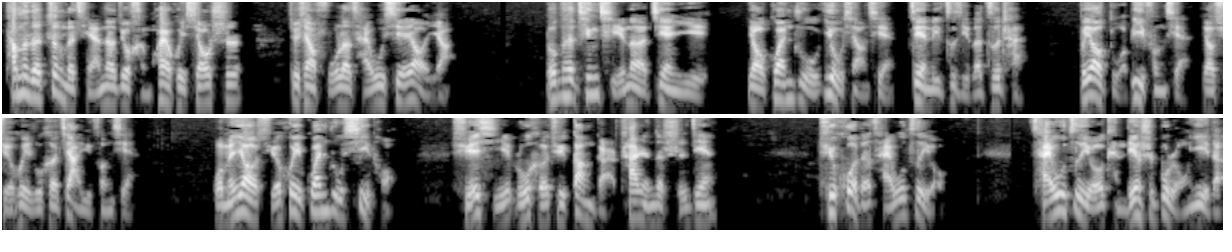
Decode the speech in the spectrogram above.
他们的挣的钱呢就很快会消失，就像服了财务泻药一样。罗伯特清崎呢建议要关注右象限，建立自己的资产，不要躲避风险，要学会如何驾驭风险。我们要学会关注系统，学习如何去杠杆他人的时间，去获得财务自由。财务自由肯定是不容易的，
